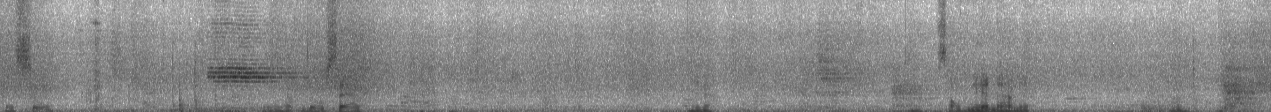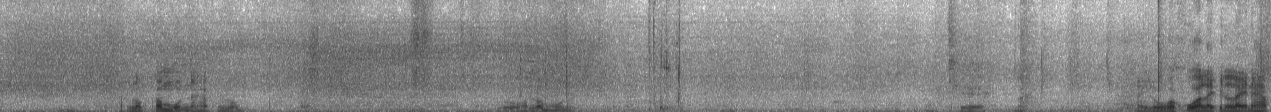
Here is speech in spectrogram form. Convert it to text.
ไฟสูงนี่ครับดูแสง นี่นะสองคนเห็นนะครับเนี่ยพัดลมก็หมุนนะครับพัดลมดูพัดลมหมุน โอเคอะให้รู้ว่าขั้วอะไรเป็นอะไรนะครับ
